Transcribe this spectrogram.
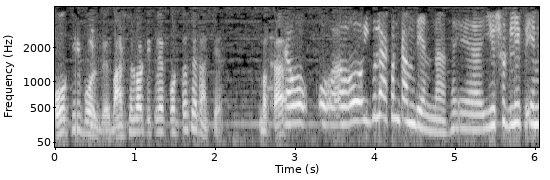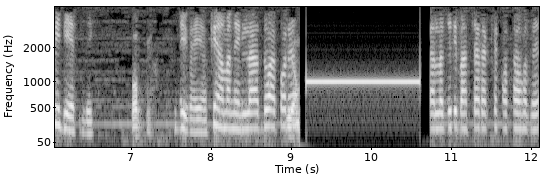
ও কি বলবে? মার্শাল ল ডিক্লেয়ার করতেছে না সে ওইগুলো এখন কাম দিয়েন না। You should leave immediately okay জি ভাইয়া ফি আমানিল্লাহ দোয়া করেন। আল্লাহ যদি বাচ্চা রাখে কথা হবে।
